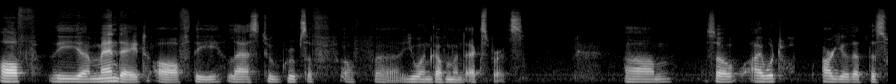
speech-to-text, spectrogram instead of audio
of the uh, mandate of the last two groups of, of uh, UN government experts. Um, so I would argue that this,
